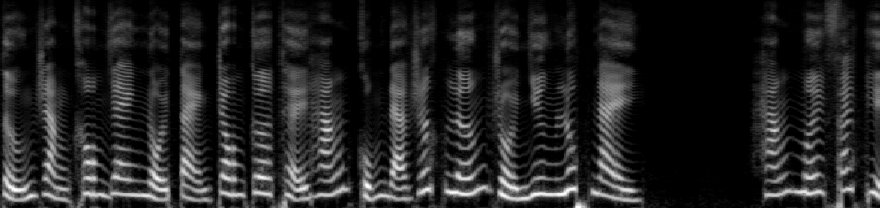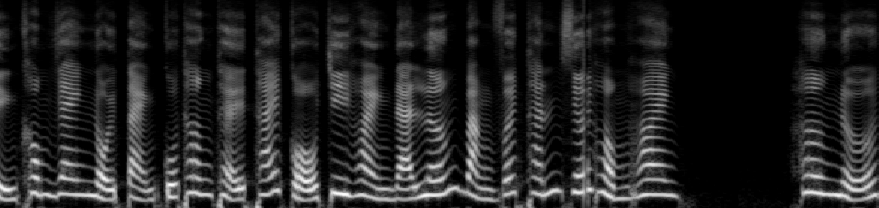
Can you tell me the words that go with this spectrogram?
tưởng rằng không gian nội tạng trong cơ thể hắn cũng đã rất lớn rồi nhưng lúc này, hắn mới phát hiện không gian nội tạng của thân thể thái cổ chi hoàng đã lớn bằng với thánh giới hồng hoang. Hơn nữa,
